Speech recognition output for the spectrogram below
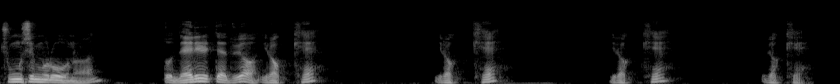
중심으로 오는 또 내릴 때도요. 이렇게 이렇게 이렇게 이렇게.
